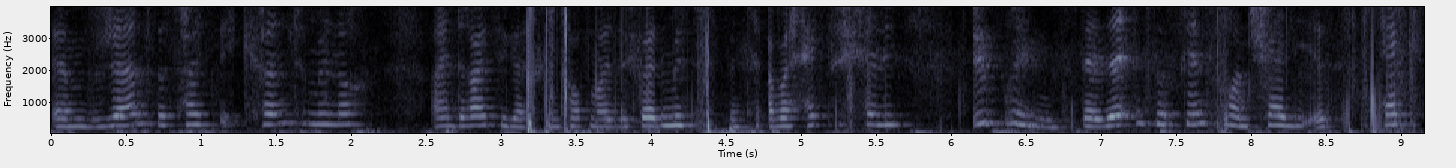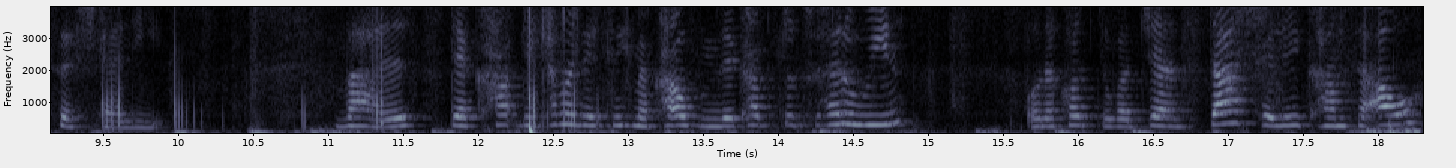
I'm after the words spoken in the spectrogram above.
ähm, Gems, das heißt, ich könnte mir noch ein 30er Skin kaufen, also ich werde mir, aber Hexe Shelly, übrigens, der seltenste Skin von Shelly ist Hexe Shelly, weil der kann, den kann man sich jetzt nicht mehr kaufen, der kam nur zu Halloween und da kostet sogar Gems. Star Shelly kam ja auch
